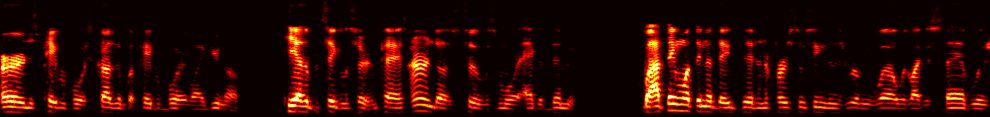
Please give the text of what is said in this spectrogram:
Earn is Paper Boi's cousin, but Paper Boi like, you know, he has a particular certain past. Earn does too. It's more academic. But I think one thing that they did in the first two seasons really well was like establish,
